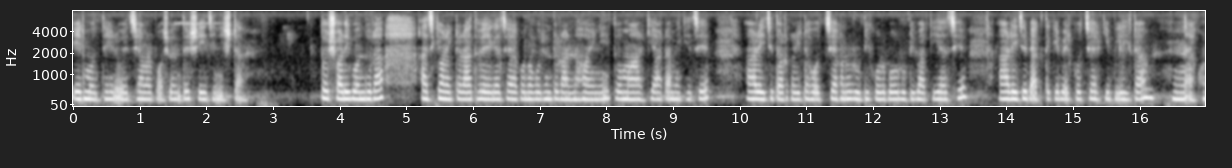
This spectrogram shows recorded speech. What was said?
এর মধ্যে রয়েছে আমার পছন্দের সেই জিনিসটা। তো সরি বন্ধুরা, আজকে অনেকটা রাত হয়ে গেছে এখনও পর্যন্ত রান্না হয়নি। তো মা আর কি আটা মেখেছে, আর এই যে তরকারিটা হচ্ছে এখনও রুটি করব, রুটি বাকি আছে। আর এই যে ব্যাগ থেকে বের করছে আর কি বিলটা এখন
